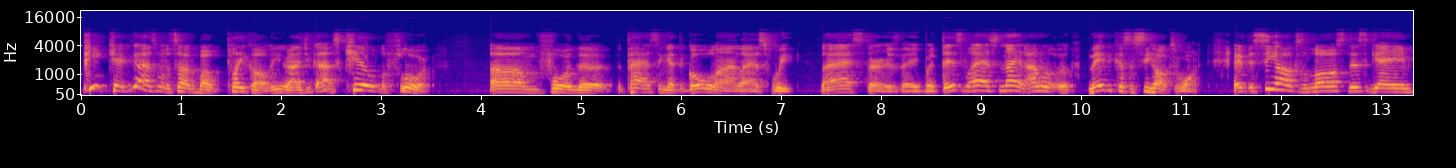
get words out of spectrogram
Pete Carroll. You guys want to talk about play calling? You guys, you guys killed LaFleur um, for the, passing at the goal line last week last Thursday. But this last night, I don't maybe because the Seahawks won. If the Seahawks lost this game,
